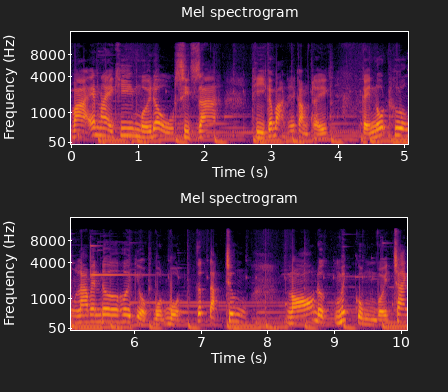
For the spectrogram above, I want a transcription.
Và em này khi mới đầu xịt ra thì các bạn sẽ cảm thấy cái nốt hương lavender hơi kiểu bột bột rất đặc trưng nó được mix cùng với chanh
